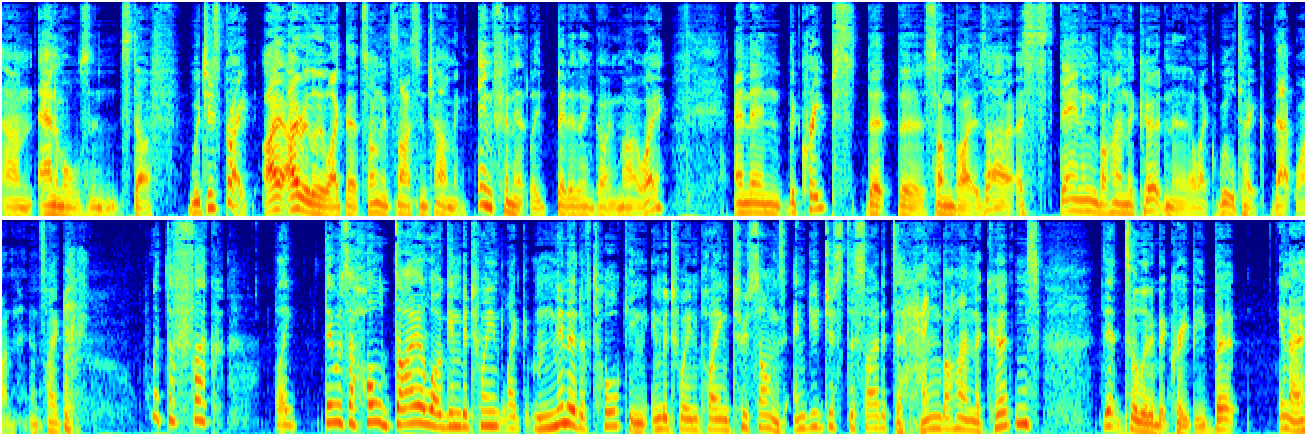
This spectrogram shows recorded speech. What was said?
um, animals and stuff, which is great. I, I really like that song. It's nice and charming. Infinitely better than Going My Way. And then the creeps that the song buyers are are standing behind the curtain and they're like, we'll take that one. And it's like, what the fuck? Like, there was a whole dialogue in between, like a minute of talking in between playing two songs, and you just decided to hang behind the curtains? That's a little bit creepy, but, you know,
